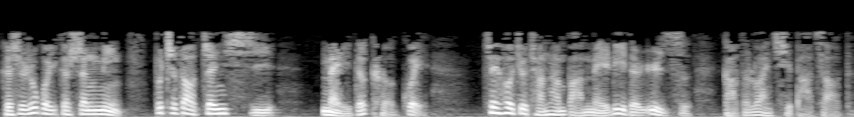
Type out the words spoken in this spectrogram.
可是如果一个生命不知道珍惜美的可贵，最后就常常把美丽的日子搞得乱七八糟的。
